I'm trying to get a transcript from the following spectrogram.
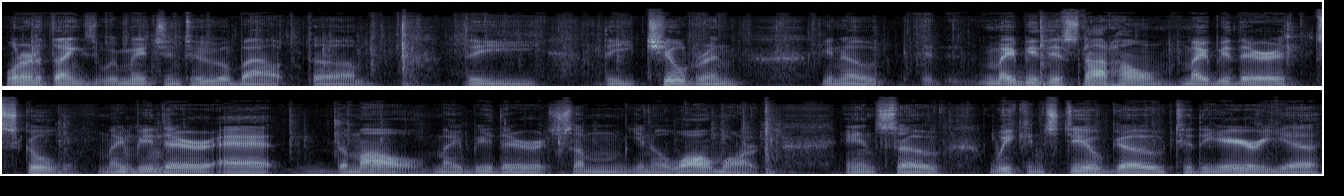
One of the things that we mentioned too about um, the the children you know, it, maybe this not home. Maybe they're at school. Maybe they're at the mall. Maybe they're at some, you know, Walmart. And so we can still go to the area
